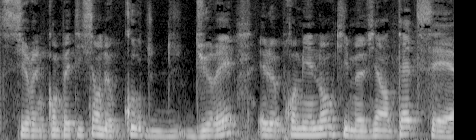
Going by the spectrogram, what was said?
sur une compétition de courte du- durée. Et le premier nom qui me vient en tête, c'est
